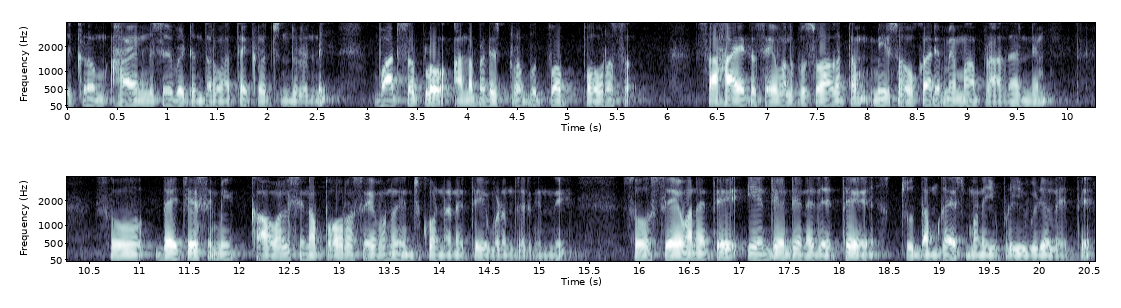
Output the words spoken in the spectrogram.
ఇక్కడ హాయ్ అండ్ మెసేజ్ పెట్టిన తర్వాత ఇక్కడ వచ్చింది చూడండి. వాట్సాప్లో ఆంధ్రప్రదేశ్ ప్రభుత్వ పౌర స- సహాయక సేవలకు స్వాగతం. మీ సౌకర్యమే మా ప్రాధాన్యం. సో దయచేసి మీకు కావలసిన పౌర సేవను ఎంచుకోండి అని అయితే ఇవ్వడం జరిగింది. సో సేవనైతే ఏంటి ఏంటి అనేది అయితే చూద్దాం గైస్ మనం ఇప్పుడు ఈ వీడియోలో అయితే.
